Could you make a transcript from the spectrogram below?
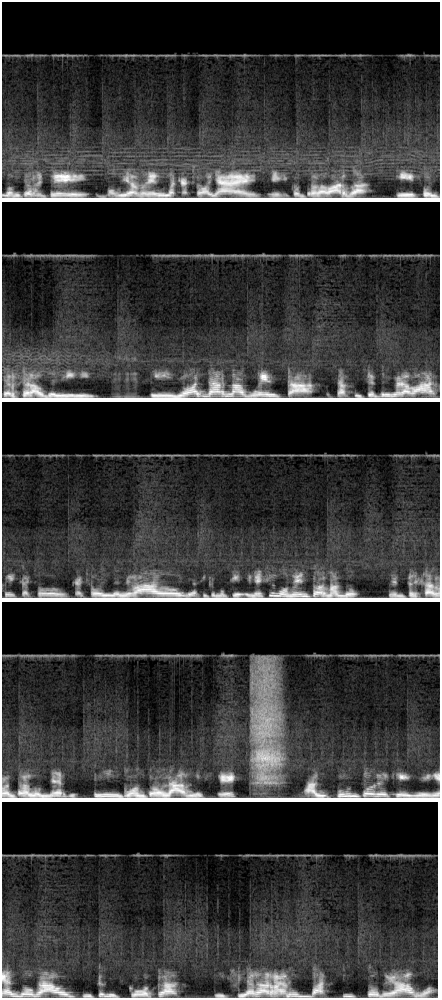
lógicamente Bobby Abreu la cachó allá eh, contra la barda, que fue el tercer out del inning. Ujú. Y yo al dar la vuelta, o sea, pisé primera base, cachó, cachó el elevado, y así como que en ese momento, Armando, me empezaron a entrar los nervios, incontrolables, ¿eh? Al punto de que llegué al dogado, puse mis cosas y fui a agarrar un vasito de agua.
